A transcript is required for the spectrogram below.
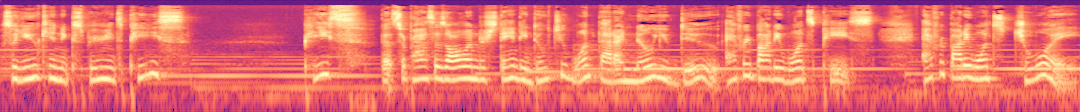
so you can experience peace peace that surpasses all understanding. Don't you want that? I know you do. Everybody wants peace, everybody wants joy.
